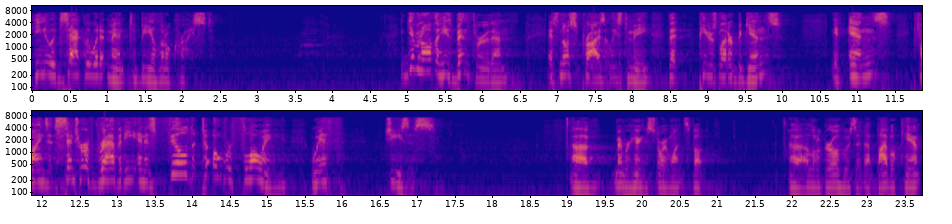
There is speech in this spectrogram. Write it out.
He knew exactly what it meant to be a little Christ. Given all that he's been through, then, it's no surprise, at least to me, that Peter's letter begins, it ends, it finds its center of gravity, and is filled to overflowing with Jesus. Uh, remember hearing a story once about uh, a little girl who was at a Bible camp,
